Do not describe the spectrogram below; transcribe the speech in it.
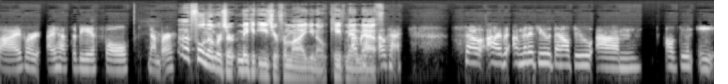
five, or I have to be a full number? Uh, full numbers are make it easier for my, you know, caveman okay. math. Okay. So I, I'm gonna do. Then I'll do. Um. I'll do an eight.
